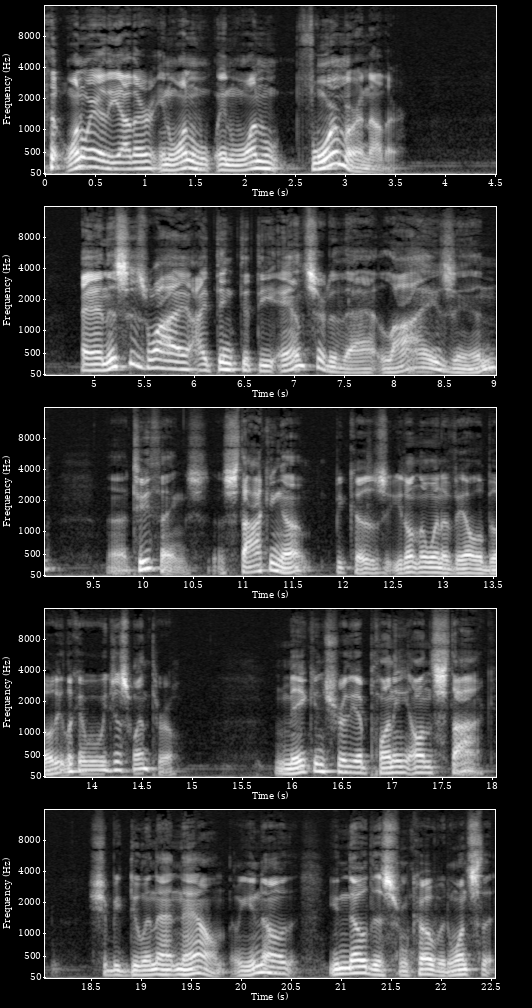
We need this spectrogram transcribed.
one way or the other, in one in one form or another. And this is why I think that the answer to that lies in uh, two things: stocking up because you don't know when availability. Look at what we just went through. Making sure you have plenty on stock. Should be doing that now. You know, you know this from COVID. Once the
